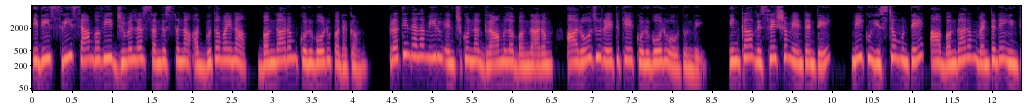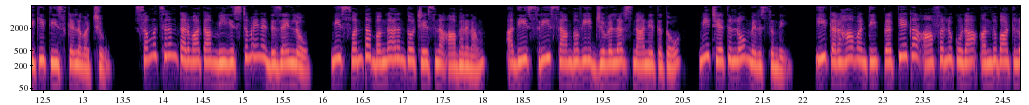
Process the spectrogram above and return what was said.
ఇది శ్రీ శాంభవి జ్యువెలర్స్ అందిస్తున్న అద్భుతమైన బంగారం కొనుగోలు పథకం. ప్రతి నెల మీరు ఎంచుకున్న గ్రాముల బంగారం ఆ రోజు రేటుకే కొనుగోలు అవుతుంది. ఇంకా విశేషం ఏంటంటే మీకు ఇష్టం ఉంటే ఆ బంగారం వెంటనే ఇంటికి తీసుకెళ్ళవచ్చు. సంవత్సరం తర్వాత మీ ఇష్టమైన డిజైన్లో మీ స్వంత బంగారంతో చేసిన ఆభరణం అది శ్రీ శాంభవి జ్యువెలర్స్ నాణ్యతతో మీ చేతుల్లో మెరుస్తుంది. ఈ తరహా వంటి ప్రత్యేక ఆఫర్లు కూడా అందుబాటులో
